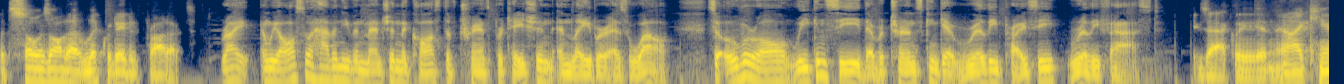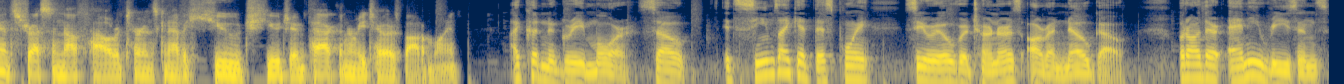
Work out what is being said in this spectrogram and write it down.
but so is all that liquidated product. Right. And we also haven't even mentioned the cost of transportation and labor as well. So overall, we can see that returns can get really pricey really fast. Exactly. And, and I can't stress enough how returns can have a huge, huge impact on a retailer's bottom line. I couldn't agree more. So it seems like at this point, serial returners are a no go. But are there any reasons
